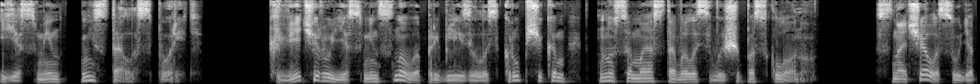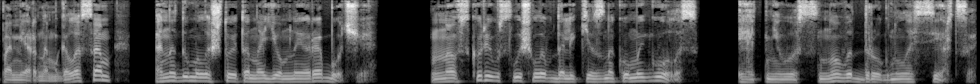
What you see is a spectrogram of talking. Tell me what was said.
Ясмин не стала спорить. К вечеру Ясмин снова приблизилась к рубщикам, но сама оставалась выше по склону. Сначала, судя по мерным голосам, она думала, что это наемные рабочие, но вскоре услышала вдалеке знакомый голос, и от него снова дрогнуло сердце.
